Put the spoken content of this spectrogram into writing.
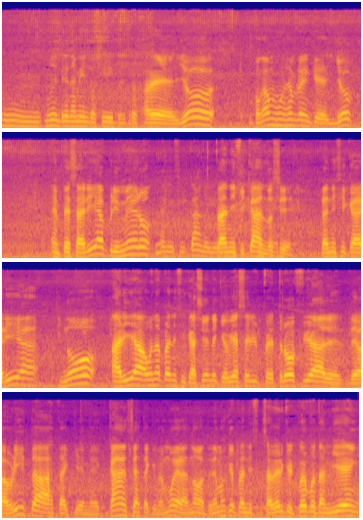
un, entrenamiento así A ver, yo pongamos un ejemplo en que yo empezaría primero planificando, planificando, sí planificaría, no haría una planificación de que voy a hacer hipertrofia de, ahorita hasta que me canse, hasta que me muera. No, tenemos que saber que el cuerpo también,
